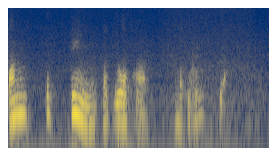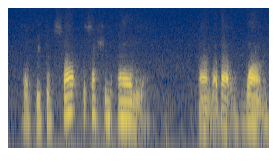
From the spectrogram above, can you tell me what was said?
1.15 of your time. Yeah. So if we could start the session earlier, um, about 1,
